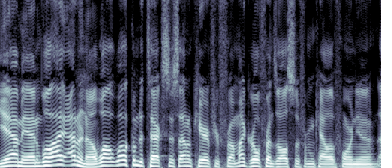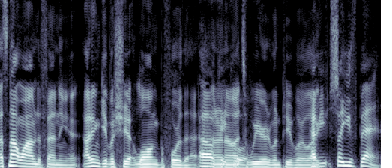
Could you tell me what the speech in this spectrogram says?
Yeah, man. Well, I, I don't know. Well, welcome to Texas. I don't care if you're from. My girlfriend's also from California. That's not why I'm defending it. I didn't give a shit long before that. Oh, I don't okay, know. It's weird when people are like, have you? So you've been.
